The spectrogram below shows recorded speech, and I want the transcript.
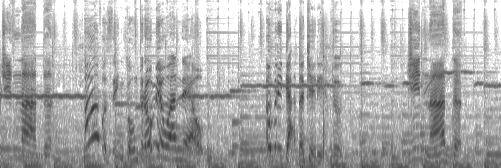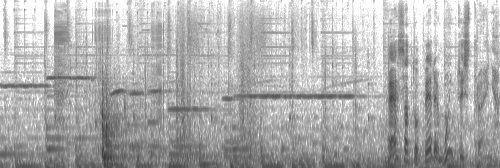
De nada. Ah, você encontrou meu anel. Obrigada, querido. De nada. Essa topeira é muito estranha.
